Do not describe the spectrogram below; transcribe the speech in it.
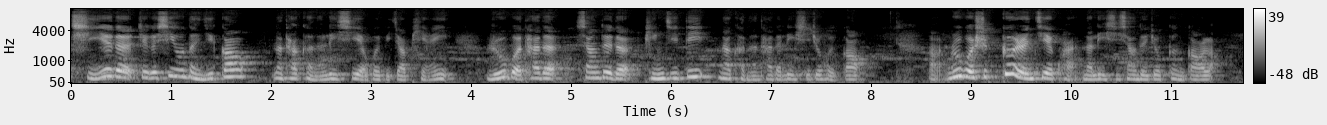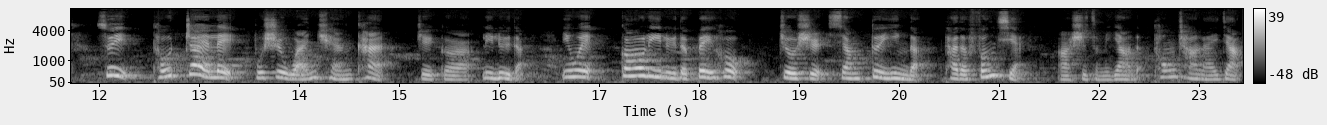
企业的这个信用等级高，那它可能利息也会比较便宜；如果它的相对的评级低，那可能它的利息就会高。啊，如果是个人借款，那利息相对就更高了。所以投债类不是完全看这个利率的，因为高利率的背后就是相对应的它的风险啊是怎么样的？通常来讲，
